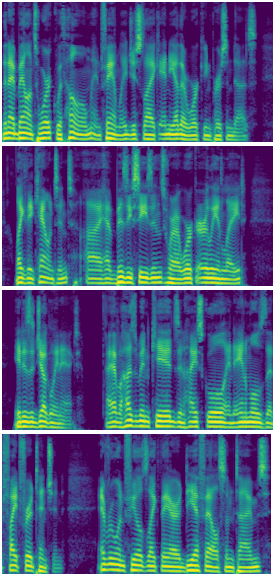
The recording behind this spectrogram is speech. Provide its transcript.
Then I balance work with home and family just like any other working person does. Like the accountant, I have busy seasons where I work early and late. It is a juggling act. I have a husband, kids in high school, and animals that fight for attention. Everyone feels like they are DFL sometimes,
